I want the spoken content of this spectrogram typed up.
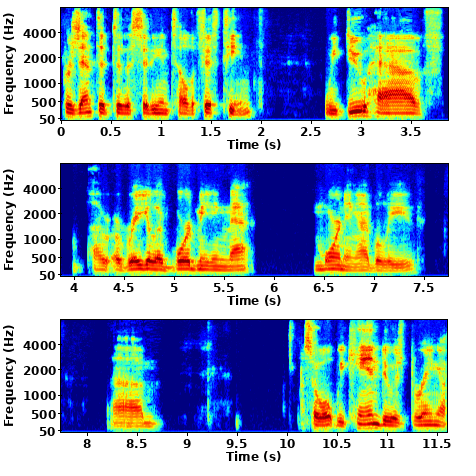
presented to the city until the 15th. We do have a, a regular board meeting that morning, I believe. Um, so what we can do is bring a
